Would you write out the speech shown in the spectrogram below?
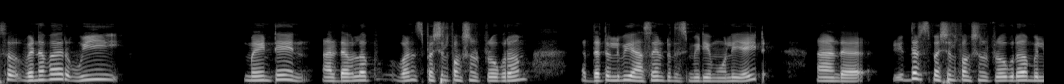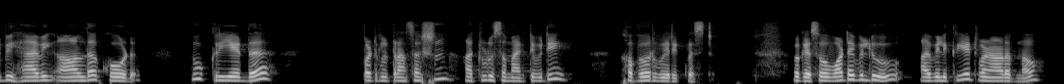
So whenever we maintain or develop one special functional program that will be assigned to this medium only 8 and uh, that special functional program will be having all the code to create the particular transaction or to do some activity however we request. Okay so what i will do i will create one order now.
